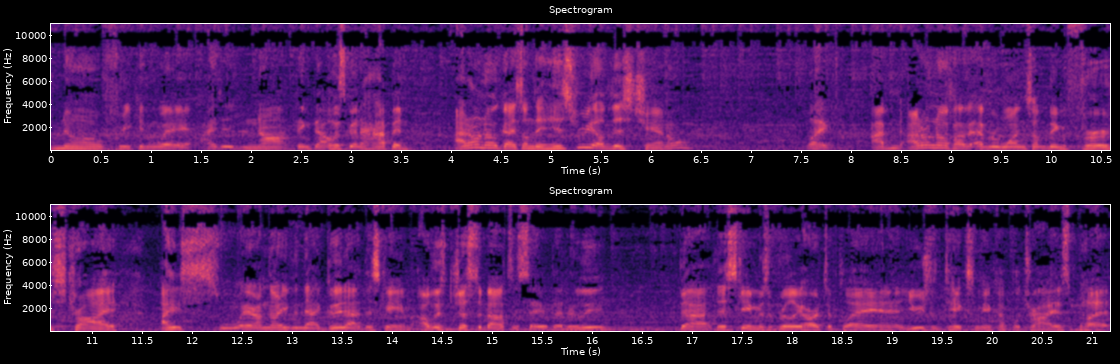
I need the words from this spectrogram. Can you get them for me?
No freaking way. I did not think that was gonna happen. I don't know, guys, on the history of this channel, like, I've, I don't know if I've ever won something first try. I swear I'm not even that good at this game. I was just about to say literally that this game is really hard to play and it usually takes me a couple tries, but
